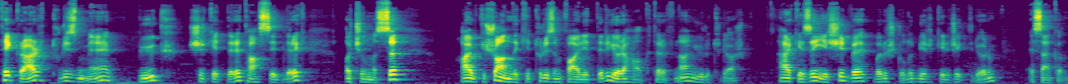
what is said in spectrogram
tekrar turizme, büyük şirketlere tahsis edilerek açılması. Halbuki şu andaki turizm faaliyetleri yöre halkı tarafından yürütülüyor. Herkese yeşil ve barış dolu bir gelecek diliyorum. Esen kalın.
